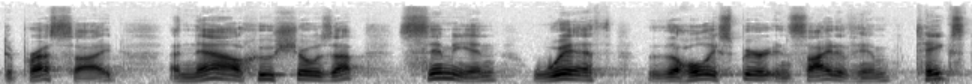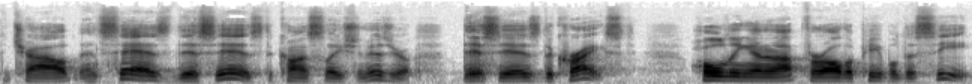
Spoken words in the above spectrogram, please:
depressed side. And now, who shows up? Simeon, with the Holy Spirit inside of him, takes the child and says, This is the consolation of Israel. This is the Christ, holding it up for all the people to see.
